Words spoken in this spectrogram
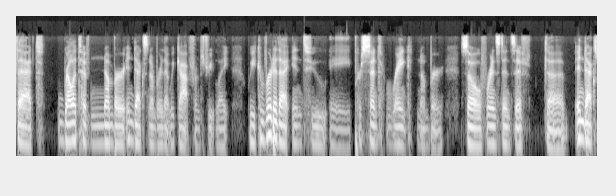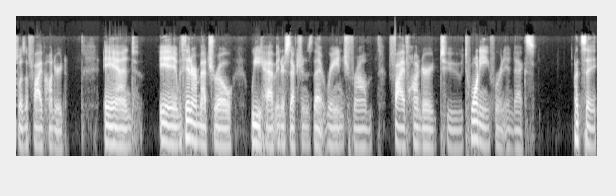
that relative number, index number that we got from Streetlight, we converted that into a percent rank number. So for instance, if the index was a 500 and in, within our metro, we have intersections that range from 500 to 20 for an index let's say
